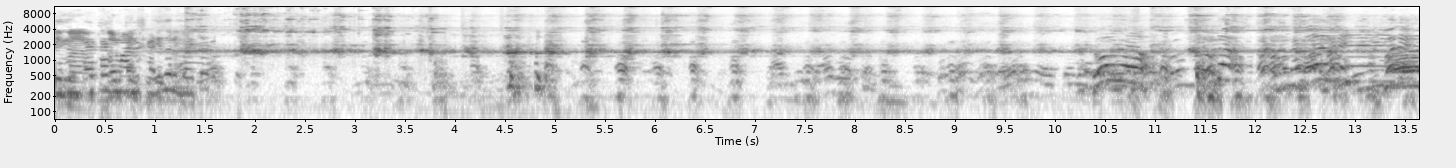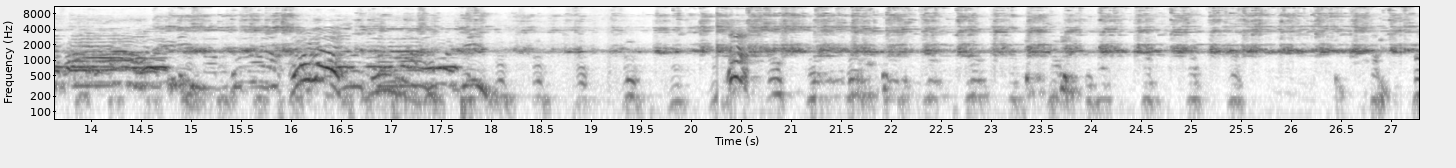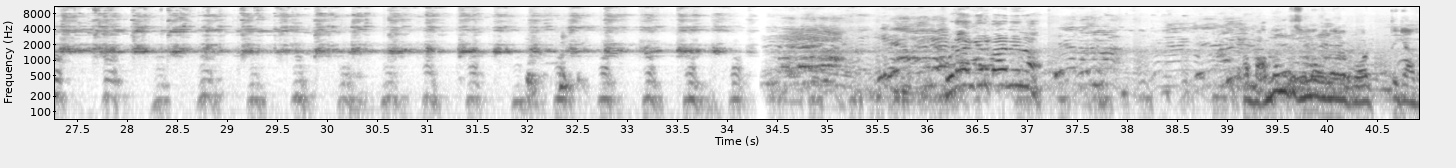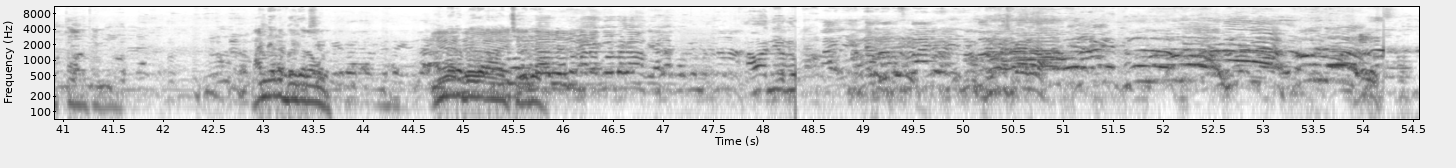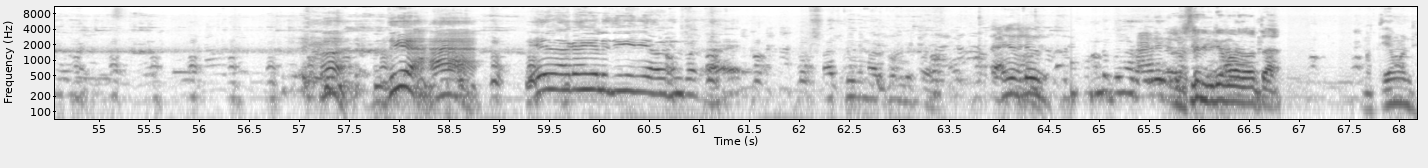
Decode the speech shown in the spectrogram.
కూడా గిరబాని ఆ బాబంకి సుమ్మ పొట్టికి ಆಗ್ತಾ ಇರ್ತೀನಿ ಮನ್ನೆರ ಬೇಗರಾಮ ಮನ್ನೆರ ಬೇಗರಾಮ ಚಿಲ್ಲ ಅವ ನೀವು ಜಿಗಿ ಹಾ ಏನ್ ಆಗಂಗಿಲ್ಲ ಜಿಗಿ ನೀ ಅವ್ರ ಹಿಂದ್ ಬಂದ ಮತ್ತೆ. ವಿಡಿಯೋ ಮಾಡ್ಲಿ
